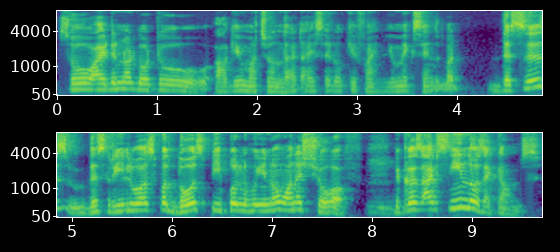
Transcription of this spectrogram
So I did not go to argue much on that. I said, okay, fine, you make sense. But this is this reel was for those people who you know want to show off because I've seen those accounts.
